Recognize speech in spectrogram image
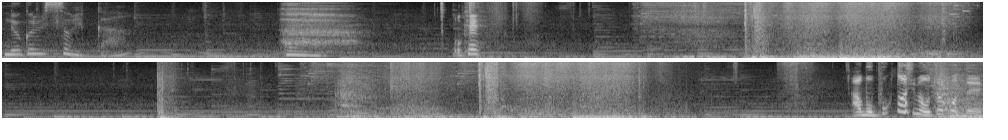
누굴 쏠까? 오케이. 아 뭐 폭 떠시면 어쩔 건데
